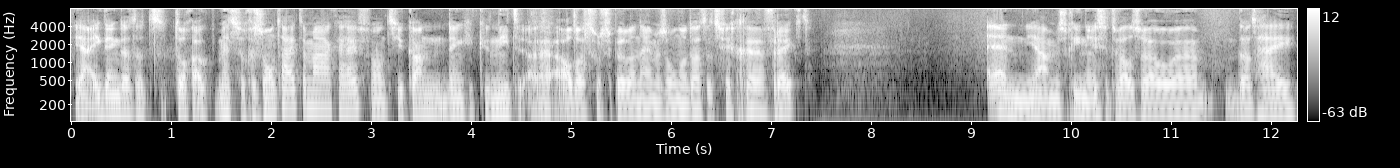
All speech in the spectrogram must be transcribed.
Ja, ik denk dat het toch ook met zijn gezondheid te maken heeft. Want je kan denk ik niet eh, al dat soort spullen nemen zonder dat het zich eh wreekt. En ja, misschien is het wel zo dat hij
